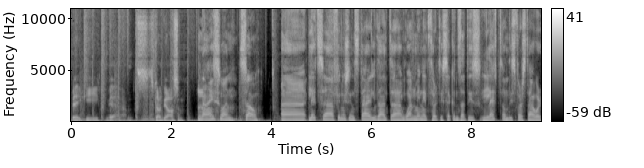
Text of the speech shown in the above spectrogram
Bakey. Yeah, it's, it's gonna be awesome. Nice one. So, uh, let's uh, finish in style that uh, one minute, 30 seconds that is left on this first hour.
